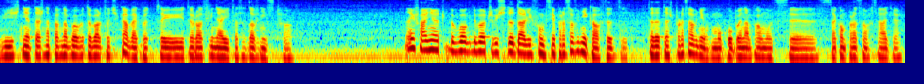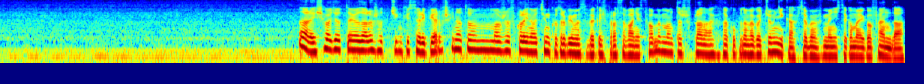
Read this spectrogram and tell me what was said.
wiśnie, też na pewno byłoby to bardzo ciekawe, jakby tutaj to rozwinęli to sadownictwo. No i fajnie by było, gdyby oczywiście dodali funkcję pracownika, wtedy, wtedy też pracownik mógłby nam pomóc y, z taką pracą w sadzie. No ale jeśli chodzi o o dalsze odcinki serii pierwszej, no to może w kolejnym odcinku zrobimy sobie jakieś prasowanie słomy. Mam też w planach zakup nowego ciągnika. Chciałbym wymienić tego mojego Fenda.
